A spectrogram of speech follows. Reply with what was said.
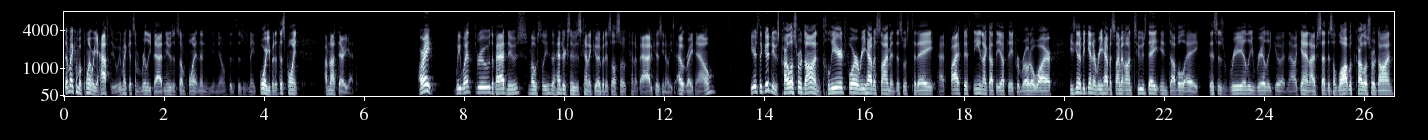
there might come a point where you have to. We might get some really bad news at some point, and then you know the decision's made for you. But at this point, I'm not there yet. All right, we went through the bad news mostly. The Hendriks news is kind of good, but it's also kind of bad because you know he's out right now. Here's the good news: Carlos Rodon cleared for a rehab assignment. This was today at 5:15. I got the update from RotoWire. He's going to begin a rehab assignment on Tuesday in Double A. This is really, really good. Now, again, I've said this a lot with Carlos Rodon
